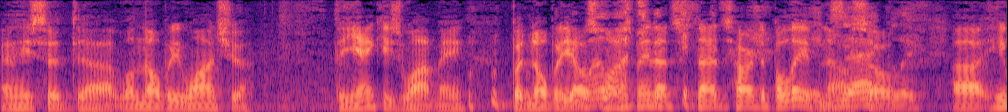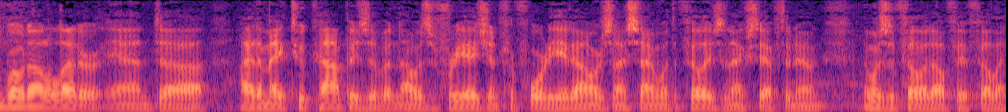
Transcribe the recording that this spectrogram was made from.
And he said, uh, well, nobody wants you. The Yankees want me, but nobody else Well, wants me. that's- That's hard to believe now. So uh, he wrote out a letter, and uh, I had to make two copies of it. And I was a free agent for 48 hours, and I signed with the Phillies the next afternoon. And was a Philadelphia Philly.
